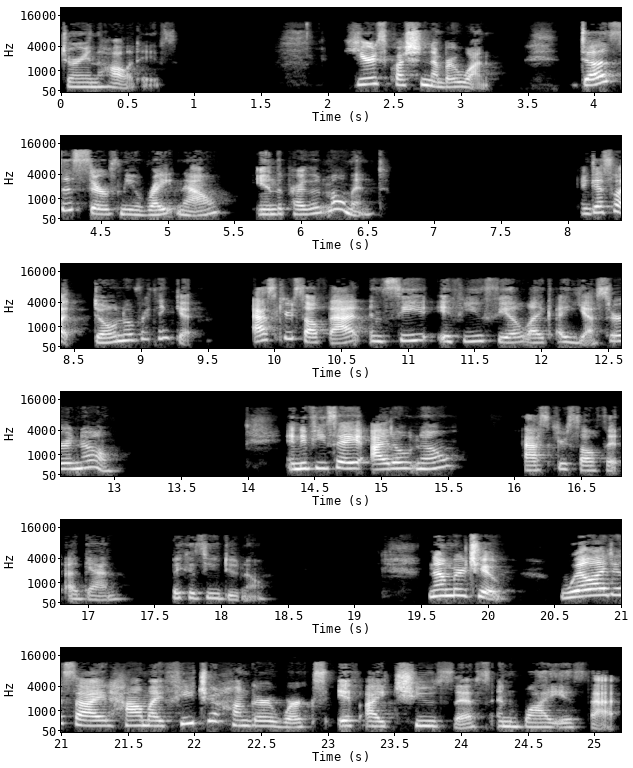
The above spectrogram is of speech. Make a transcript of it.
during the holidays. Here's question number one Does this serve me right now in the present moment? And guess what? Don't overthink it. Ask yourself that and see if you feel like a yes or a no. And if you say, I don't know, ask yourself it again because you do know. Number two, will I decide how my future hunger works if I choose this and why is that?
